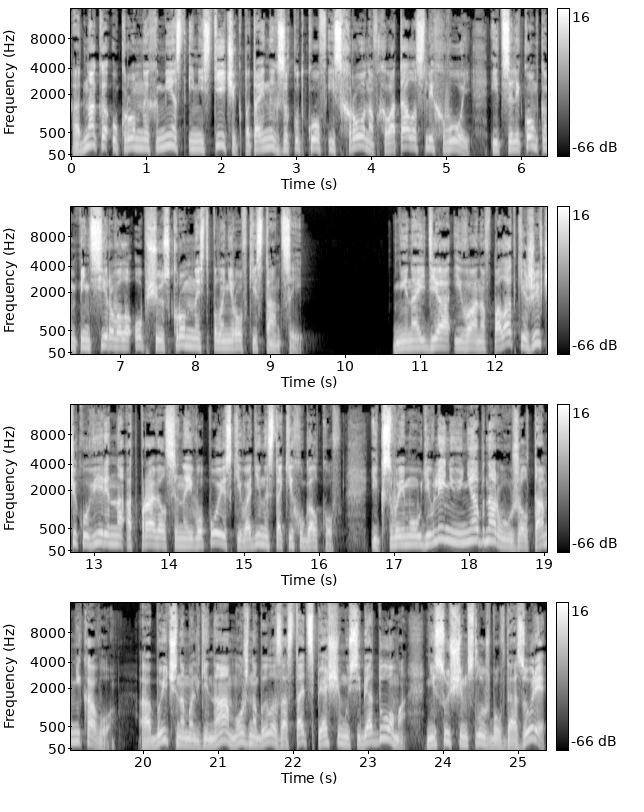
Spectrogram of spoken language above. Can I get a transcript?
Однако укромных мест и местечек, потайных закутков и схронов хватало с лихвой и целиком компенсировало общую скромность планировки станции. Не найдя Ивана в палатке, Живчик уверенно отправился на его поиски в один из таких уголков и, к своему удивлению, не обнаружил там никого. Обычно Мальгина можно было застать спящим у себя дома, несущим службу в дозоре,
